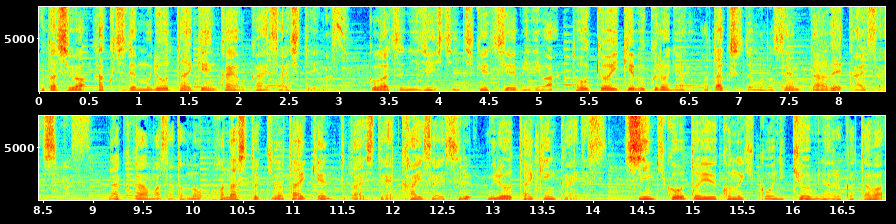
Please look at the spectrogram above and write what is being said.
私は各地で無料体験会を開催しています。5月27日月曜日には東京池袋にある私どものセンターで開催します。中川雅人のお話と気の体験と題して開催する無料体験会です。新気候というこの気候に興味のある方は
